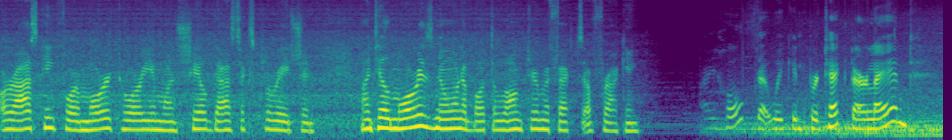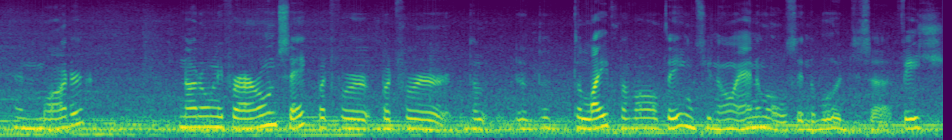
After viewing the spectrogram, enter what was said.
are asking for a moratorium on shale gas exploration until more is known about the long-term effects of fracking. I hope that we can protect our land and water, not only for our own sake, but for but for the the, the life of all things. You know, animals in the woods, uh, fish.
